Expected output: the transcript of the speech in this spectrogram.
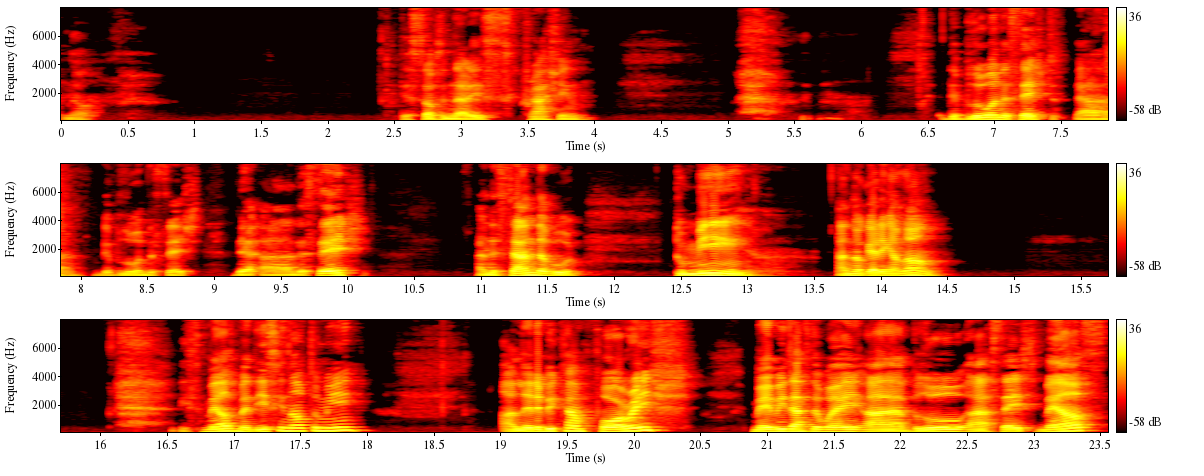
No. There's something that is crashing. The blue and the sage, uh, the blue and the sage, the uh, the sage and the sandalwood, to me, are not getting along. It smells medicinal to me, a little bit camphorish. Maybe that's the way uh, blue uh, sage smells.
